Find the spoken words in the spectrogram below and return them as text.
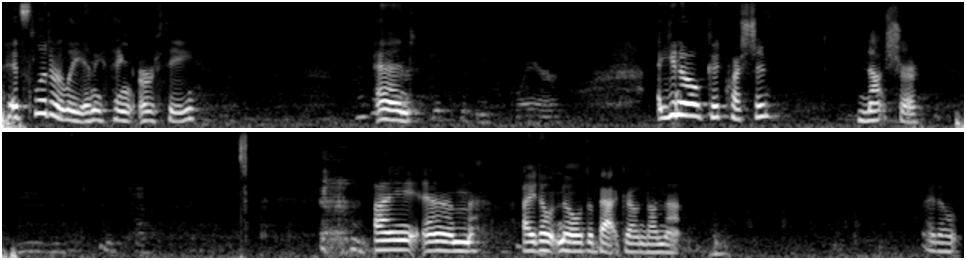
it's literally anything earthy. And Get to be square. you know, good question. Not sure. I am, I don't know the background on that. I don't,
